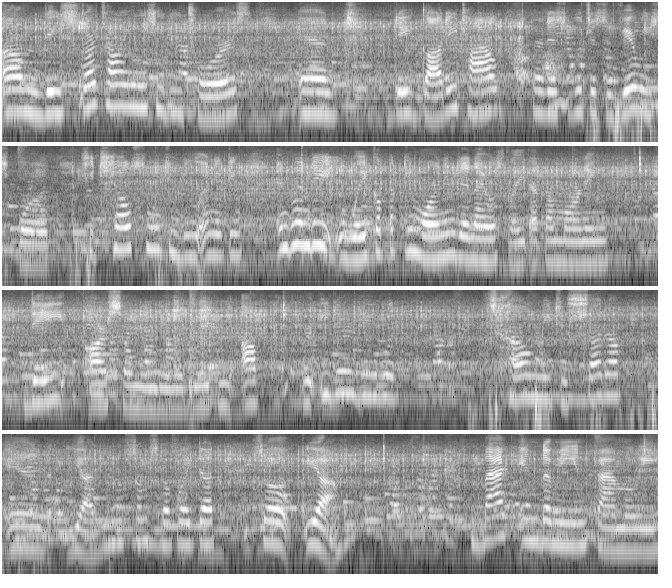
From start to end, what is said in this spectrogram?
um, they start telling me to do chores and they got a child that is which is very spoiled. She tells me to do anything and when they wake up at the morning then I was late at the morning. They are so mean. They would wake me up or either they would tell me to shut up and yeah, do some stuff like that. So yeah. Back in the mean family.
